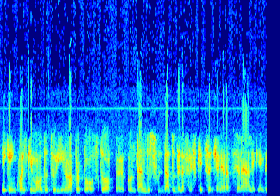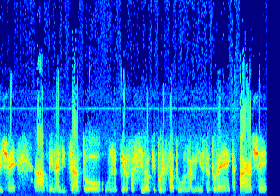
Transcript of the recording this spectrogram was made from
e che in qualche modo Torino ha proposto, eh, contando sul dato della freschezza generazionale che invece ha penalizzato un Piero Fassino che pure è stato un amministratore capace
